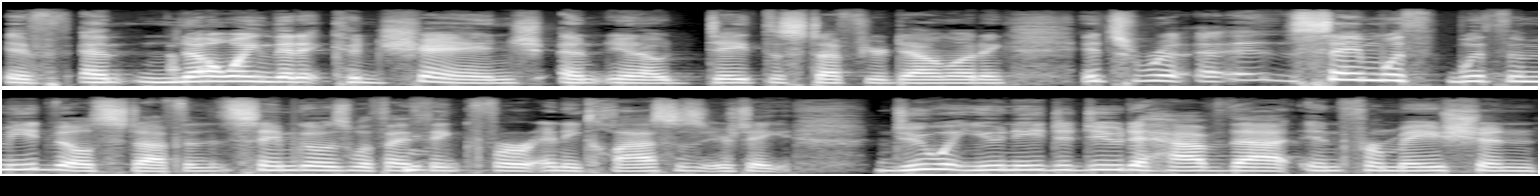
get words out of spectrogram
If and knowing that it could change and you know date the stuff you're downloading it's re- uh, same with with the meadville stuff. And the same goes with i think for any classes that you're taking. Do what you need to do to have that information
